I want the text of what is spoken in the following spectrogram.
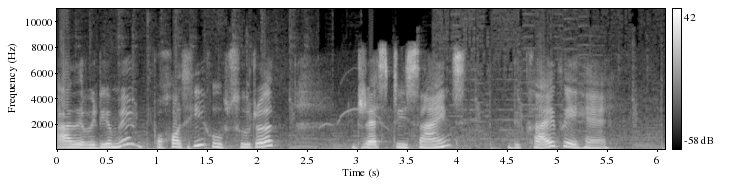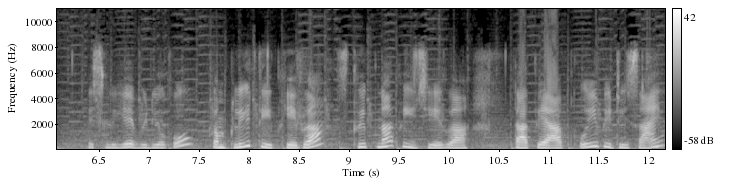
आज वीडियो में बहुत ही खूबसूरत ड्रेस डिज़ाइंस दिखाए गए हैं। इसलिए वीडियो को कंप्लीट देखिएगा स्किप ना कीजिएगा, ताकि आप कोई भी डिज़ाइन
